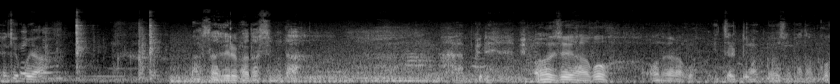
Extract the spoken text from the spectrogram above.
땡큐 꾸야? 마사지를 받았습니다. 하필이 어제 하고 오늘 하고 이틀 동안 여기서 받았고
